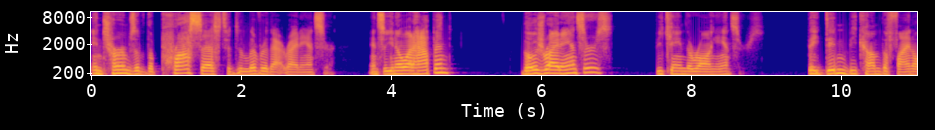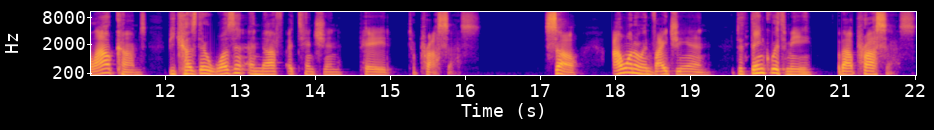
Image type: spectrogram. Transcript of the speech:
in terms of the process to deliver that right answer. And so, you know what happened? Those right answers became the wrong answers. They didn't become the final outcomes because there wasn't enough attention paid to process. So, I want to invite you in to think with me about process.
